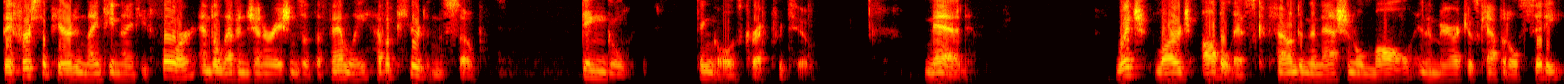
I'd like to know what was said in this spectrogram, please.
They first appeared in 1994, and 11 generations of the family have appeared in the soap. Dingle. Dingle is correct for two. Ned. Which large obelisk found in the National Mall in America's capital city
